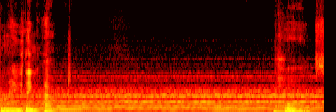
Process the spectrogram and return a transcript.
Breathing out. pause.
